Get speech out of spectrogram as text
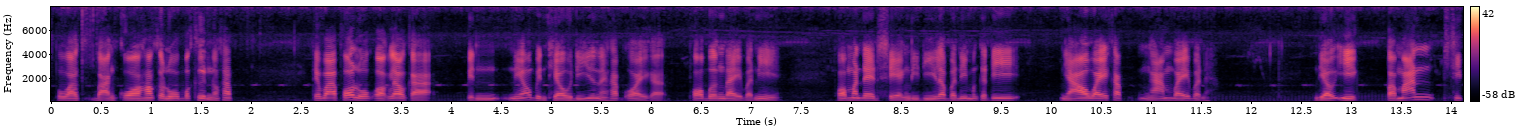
เพราะว่าบางกอเขาก็โลกบ่ขึ้นนะครับแต่ว่าพอโลกออกแล้วก็ เป็นแนวเป็นเทียวดีนะครับ อ้อยก็พอเบิ้องได้บัดนี้พอมันได้แสงดีๆ แล้วบัดนี้มันก็ที่ยาวไว้ครับงามไว้บัดนี้เดี๋ยวอีกประมาณสิบ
